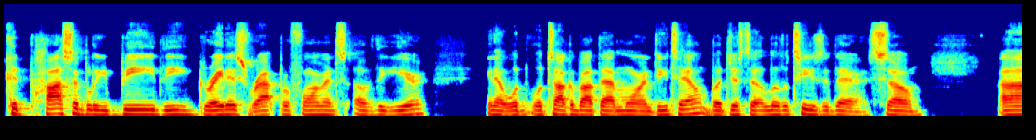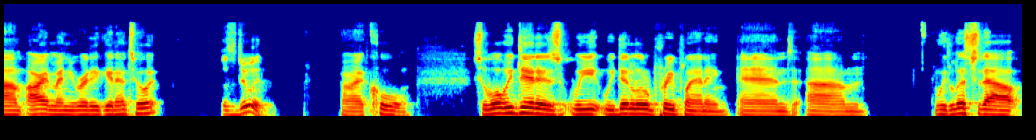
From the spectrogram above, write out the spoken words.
could possibly be the greatest rap performance of the year. You know, we'll we'll talk about that more in detail, but just a little teaser there. So, um, all right, man, you ready to get into it? Let's do it. All right, cool. So what we did is we we did a little pre-planning and um, we listed out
